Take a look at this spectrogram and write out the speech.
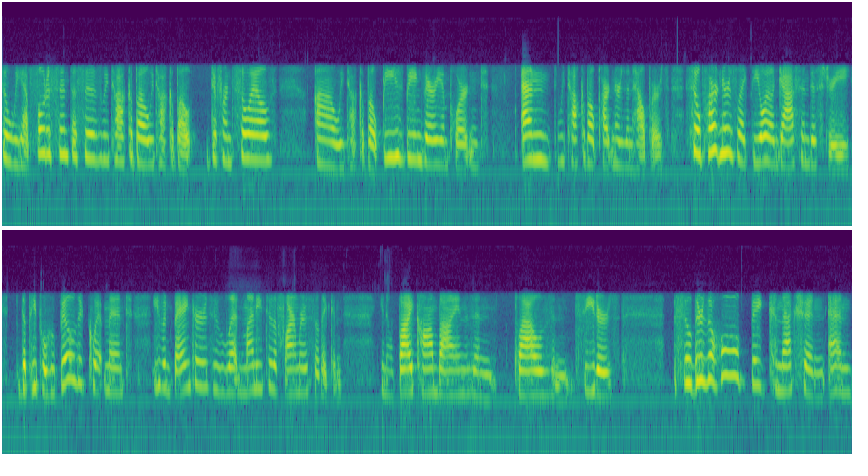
So we have photosynthesis we talk about, we talk about different soils, uh, we talk about bees being very important, and we talk about partners and helpers. So partners like the oil and gas industry, the people who build equipment, even bankers who lend money to the farmers so they can, you know, buy combines and plows and seeders so there's a whole big connection and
